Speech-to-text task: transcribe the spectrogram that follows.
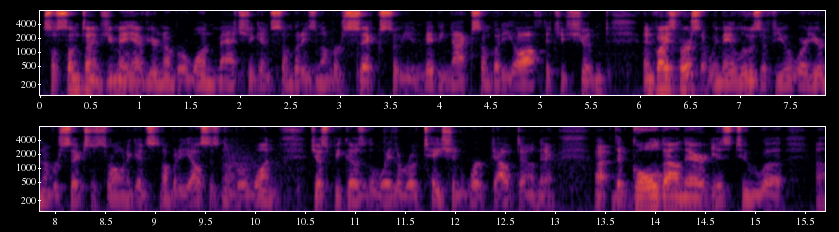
So sometimes you may have your number one matched against somebody's number six, so you maybe knock somebody off that you shouldn't, and vice versa. We may lose a few where your number six is thrown against somebody else's number one just because of the way the rotation worked out down there. Uh, the goal down there is to uh, uh,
